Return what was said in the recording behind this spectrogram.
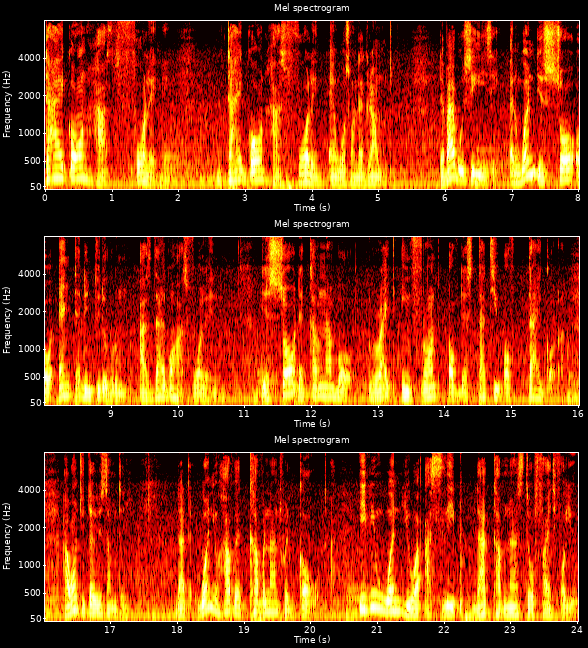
Dagon has fallen Dagon has fallen and was on the ground. The Bible says, and when they saw or entered into the room as Dagon has fallen, they saw the covenant ball right in front of the statue of Dagon. I want to tell you something that when you have a covenant with God, even when you are asleep, that covenant still fights for you.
